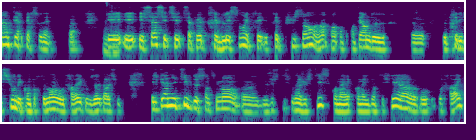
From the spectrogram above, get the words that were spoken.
interpersonnelle. Et, ça, ça peut être très blessant et très, très puissant hein, en, termes de, euh, de prédiction des comportements au travail que vous avez par la suite. Et le dernier type de sentiment euh, de justice ou d'injustice qu'on a, qu'on a identifié hein, au, travail,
